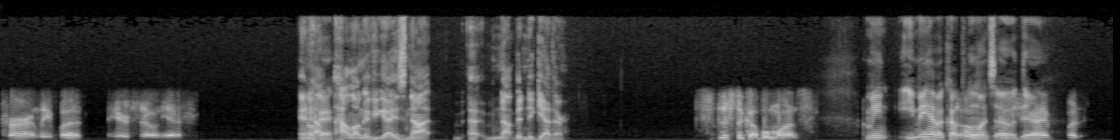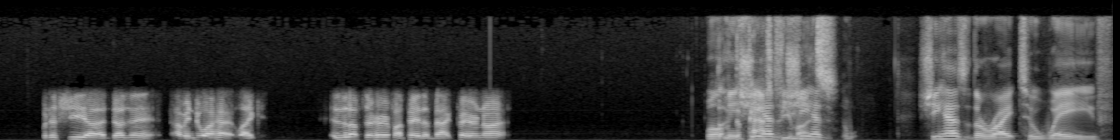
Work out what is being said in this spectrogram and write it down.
currently, but here soon. Yes. And Okay. how, how long have you guys not uh, not been together? Just a couple months. I mean, you may have a couple So, months but if owed she- there. I- but but if she uh, doesn't, I mean, do I have like? Is it up to her if I pay the back pay or not? Well, I The- mean, the she past has few she months. has she has the right to waive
